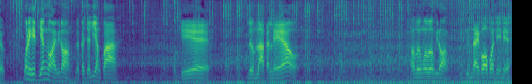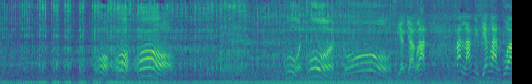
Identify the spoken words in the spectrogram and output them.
ครับว่าได้เฮ็ดเทียงหน่อยพี่น้อง แล้วก็จะเลี้ยงปลาโอเค เริ่มลากกันแล้ว มาเบิ่งมาเบิ่งพี่น้องขึ้นได้บ่บนนี้เนี่ยโอ้โอ้โอ้พูนพูนโอ้เสียงอย่างลั่นขั้นหลังนี่เสียงลั่นกว่า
